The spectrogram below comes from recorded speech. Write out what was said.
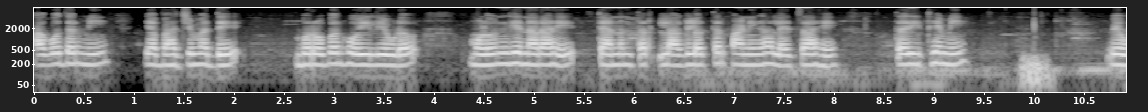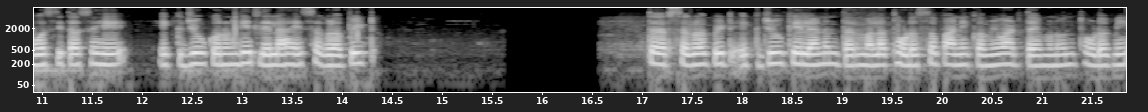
अगोदर मी या भाजीमध्ये बरोबर होईल एवढं मळून घेणार आहे. त्यानंतर लागलं तर पाणी घालायचं आहे. तर इथे मी व्यवस्थित असं हे एकजीव करून घेतलेलं आहे. सगळं पीठ तर सगळं पीठ एकजीव केल्यानंतर मला थोडंसं पाणी कमी वाटतं आहे म्हणून थोडं मी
